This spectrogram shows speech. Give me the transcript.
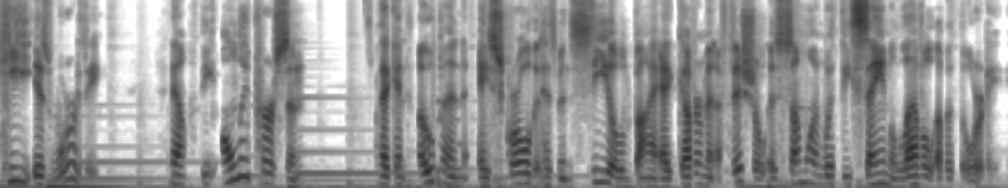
he is worthy. Now, the only person that can open a scroll that has been sealed by a government official is someone with the same level of authority.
